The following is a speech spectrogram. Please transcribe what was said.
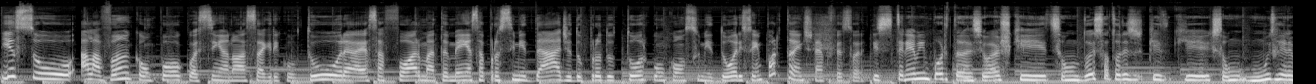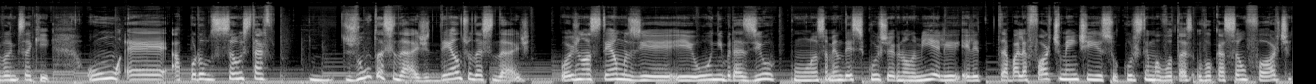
Isso alavanca um pouco assim a nossa agricultura, essa forma também, essa proximidade do produtor com o consumidor. Isso é importante, né, professora? Extrema importância. Eu acho que são dois fatores que, que são muito relevantes aqui. Um é a produção estar junto à cidade, dentro da cidade. Hoje nós temos, e, e o Unibrasil, com o lançamento desse curso de agronomia, ele, ele trabalha fortemente isso. O curso tem uma vocação forte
